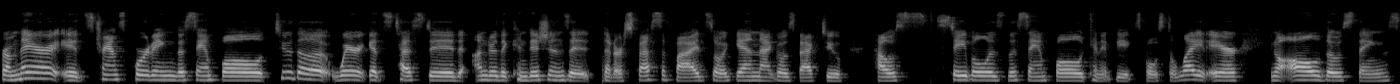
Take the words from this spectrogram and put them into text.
From there, it's transporting the sample to the where it gets tested under the conditions it, that are specified. So again, that goes back to how stable is the sample? Can it be exposed to light, air? You know, all of those things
